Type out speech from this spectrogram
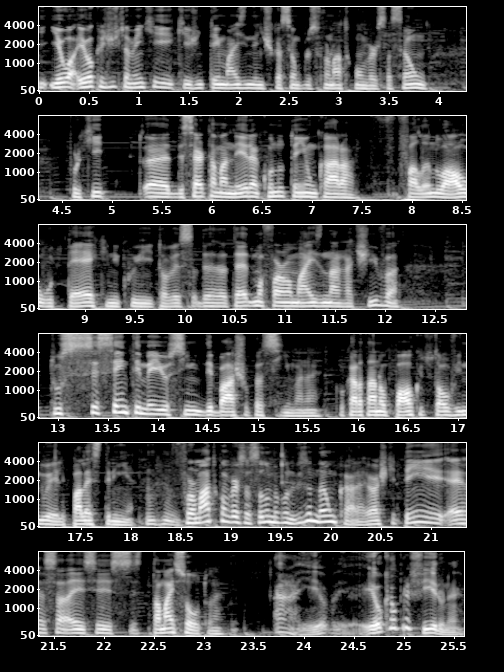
E e eu, eu acredito também que, que a gente tem mais identificação por esse formato conversação, porque, é, de certa maneira, quando tem um cara falando algo técnico e talvez até de uma forma mais narrativa, tu se sente meio assim de baixo pra cima, né? O cara tá no palco e tu tá ouvindo ele, palestrinha. Formato conversação, do meu ponto de vista, não, cara. Eu acho que tem essa, esse, tá mais solto, né? Ah, eu, eu que eu prefiro, né?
